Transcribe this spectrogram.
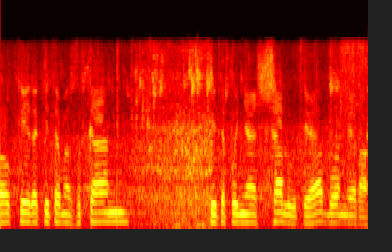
Dah kita masukkan kita punya shalut ya, bawang merah.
